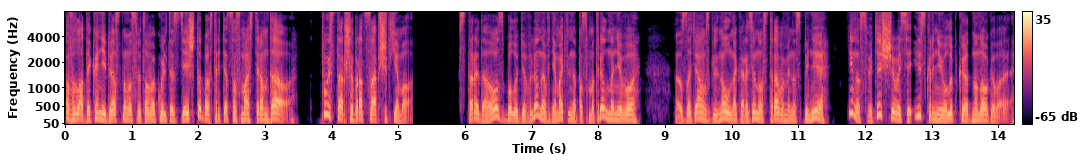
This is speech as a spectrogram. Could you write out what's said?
«Владыка Небесного Святого Культа здесь, чтобы встретиться с мастером Дао. Пусть старший брат сообщит ему». Старый Даос был удивлен и внимательно посмотрел на него, затем взглянул на корзину с травами на спине и на светящегося искренней улыбкой одноногого.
